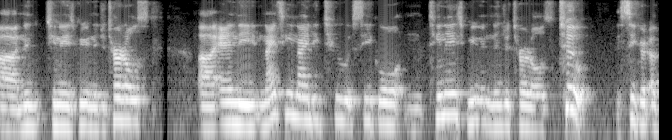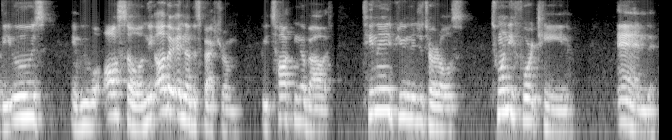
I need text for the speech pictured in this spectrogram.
uh, Nin- Teenage Mutant Ninja Turtles uh, and the 1992 sequel Teenage Mutant Ninja Turtles 2: The Secret of the Ooze. And we will also, on the other end of the spectrum, be talking about Teenage Mutant Ninja Turtles 2014 and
